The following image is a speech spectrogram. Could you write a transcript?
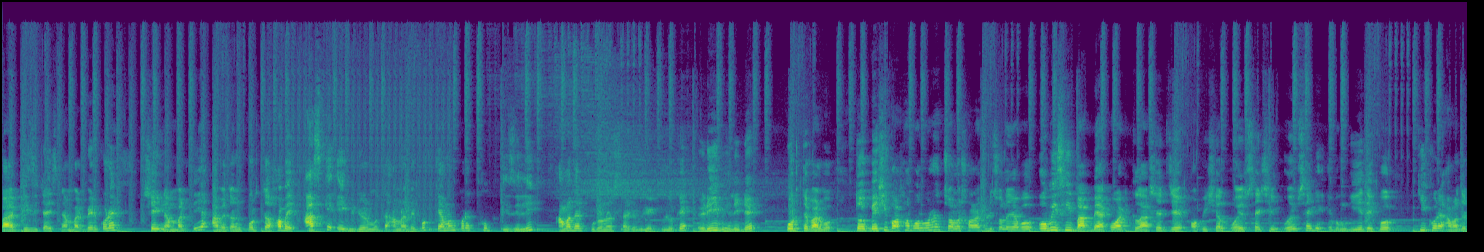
বা ডিজিটাইজ নাম্বার বের করে সেই নাম্বার দিয়ে আবেদন করতে হবে। আজকে এই ভিডিওর মধ্যে আমরা দেখব কেমন করে খুব ইজিলি আমাদের পুরনো সার্টিফিকেটগুলোকে রিভ্যালিডেট করতে পারব। তো বেশি কথা বলব না, চলো সরাসরি চলে যাব ওবিসি বা ব্যাকওয়ার্ড ক্লাসের যে অফিসিয়াল ওয়েবসাইট সেই ওয়েবসাইটে এবং গিয়ে দেখব কি করে আমাদের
